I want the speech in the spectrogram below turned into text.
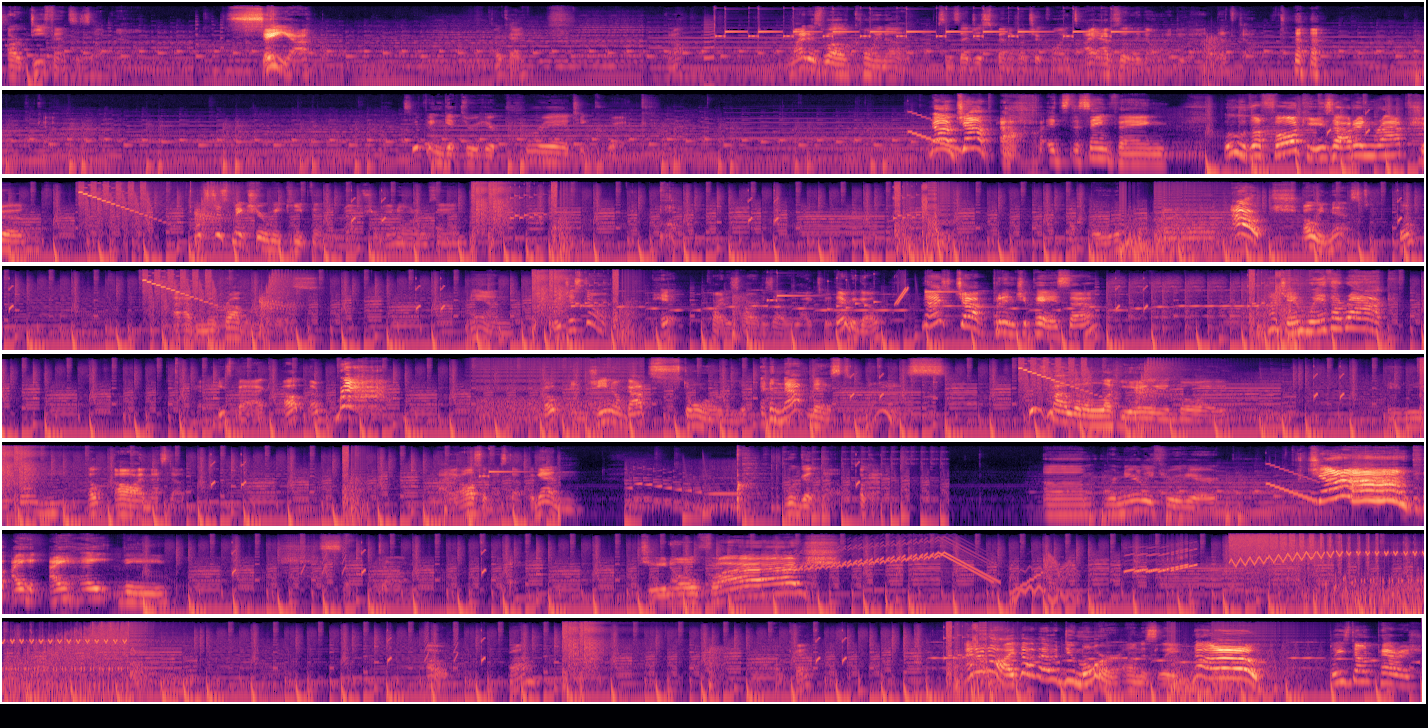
our defense is up now. See ya! Okay. Well, might as well coin up since I just spent a bunch of coins. I absolutely don't want to do that. That's dumb. See if we can get through here pretty quick. No, jump! Ugh, it's the same thing. Ooh, the Forkies are enraptured. Let's just make sure we keep them enraptured, you know what I'm saying? Ouch! Oh, he missed. Cool. I have no problem with this. Man, we just don't hit quite as hard as I would like to. There we go. Nice job, Principessa. Punch him with a rock. Okay, he's back. Oh, oh, and Geno got stormed, and that missed. Nice. Who's my little lucky alien boy? Alien boy. Oh, oh, I messed up. I also messed up again. We're good though. Okay. Um, we're nearly through here. Jump! I I hate the. so dumb. Geno Flash. I thought that would do more, honestly. No! Please don't perish.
